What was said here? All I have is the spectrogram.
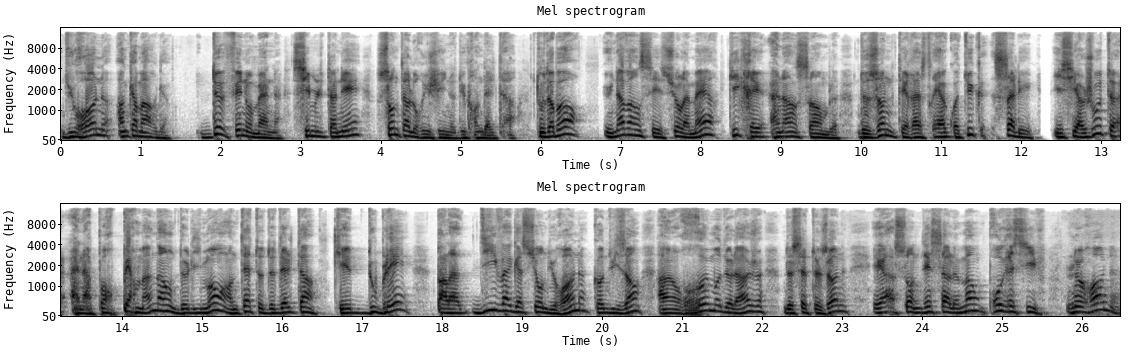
du Rhône en Camargue. Deux phénomènes simultanés sont à l'origine du grand delta. Tout d'abord, une avancée sur la mer qui crée un ensemble de zones terrestres et aquatiques salées. Il s'y ajoute un apport permanent de limon en tête de delta, qui est doublé par la divagation du Rhône, conduisant à un remodelage de cette zone et à son dessalement progressif. Le Rhône,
